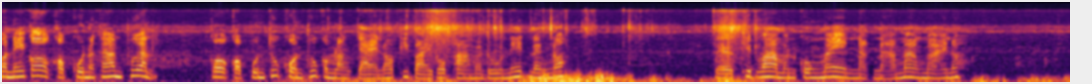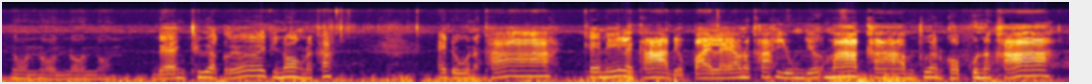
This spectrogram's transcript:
วันนี้ก็ขอบคุณนะคะเพื่อนก็ขอบคุณทุกคนทุกกำลังใจเนาะพี่ใบก็พามาดูนิดนึงเนาะแต่คิดว่ามันคงไม่หนักหนามากมายเนาะโนนโนนโนนโนน แดงเทือกเลยพี่น้องนะคะ ให้ดูนะคะ แค่นี้เลยค่ะ เดี๋ยวไปแล้วนะคะ ยุงเยอะมากค่ะเพื่อนขอบคุณนะคะ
